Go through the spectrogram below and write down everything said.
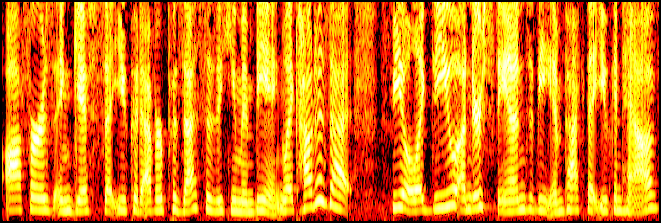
offers and gifts that you could ever possess as a human being. Like, how does that feel? Like, do you understand the impact that you can have?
